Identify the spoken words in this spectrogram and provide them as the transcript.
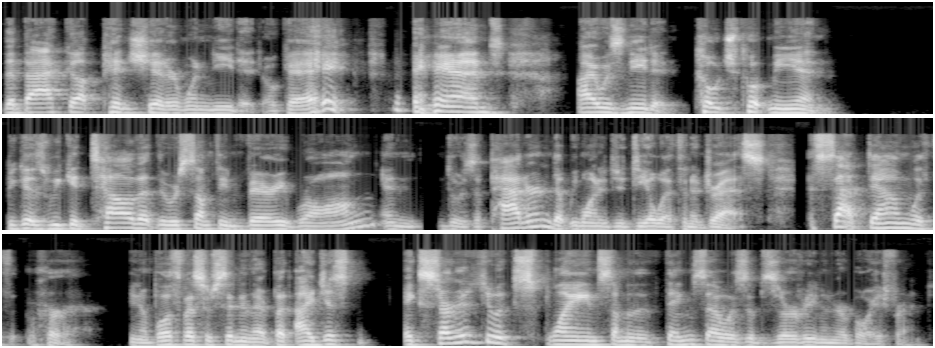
the backup pinch hitter when needed. Okay. and I was needed. Coach put me in because we could tell that there was something very wrong and there was a pattern that we wanted to deal with and address. I sat down with her. You know, both of us are sitting there, but I just started to explain some of the things I was observing in her boyfriend,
